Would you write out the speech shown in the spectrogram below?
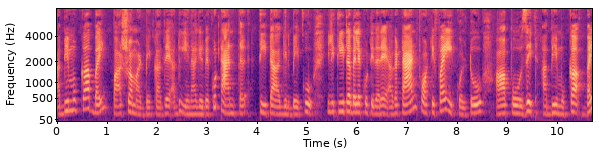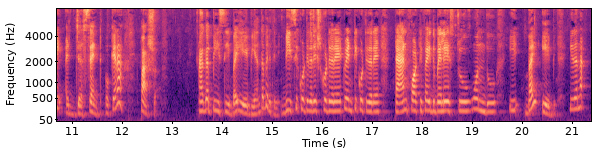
ಅಭಿಮುಖ ಬೈ ಪಾರ್ಶ್ವ ಮಾಡಬೇಕಾದ್ರೆ ಅದು ಏನಾಗಿರಬೇಕು? ಟ್ಯಾನ್ ತೀಟ ಆಗಿರಬೇಕು. ಇಲ್ಲಿ ತೀಟ ಬೆಲೆ ಕೊಟ್ಟಿದ್ದಾರೆ. ಆಗ tan forty five equal to opposite ಅಭಿಮುಖ ಬೈ ಅಡ್ಜಸೆಂಟ್ ಓಕೆನಾ ಪಾರ್ಶ್ವ. ಆಗ B C by A B ಅಂತ ಬರಿತೀನಿ. ಬಿ ಸಿ ಕೊಟ್ಟಿದ್ದಾರೆ, ಎಷ್ಟು ಕೊಟ್ಟಿದ್ದಾರೆ? ಟ್ವೆಂಟಿ ಕೊಟ್ಟಿದ್ದಾರೆ. ಟ್ಯಾನ್ ಫಾರ್ಟಿ ಫೈವ್ದು ಬೆಲೆ ಎಷ್ಟು? ಒಂದು. ಇ ಬೈ ಎ ಬಿ ಇದನ್ನು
